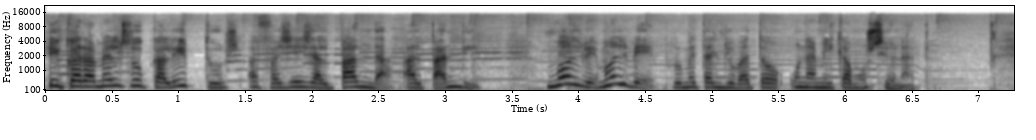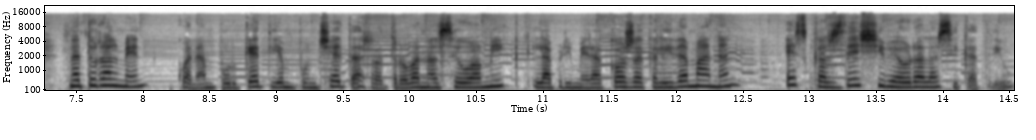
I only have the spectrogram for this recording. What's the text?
I caramels d'eucaliptus, afegeix el panda, el pandi. Molt bé, molt bé, promet el llobató una mica emocionat. Naturalment, quan en Porquet i en Punxeta es retroben el seu amic, la primera cosa que li demanen és que els deixi veure la cicatriu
